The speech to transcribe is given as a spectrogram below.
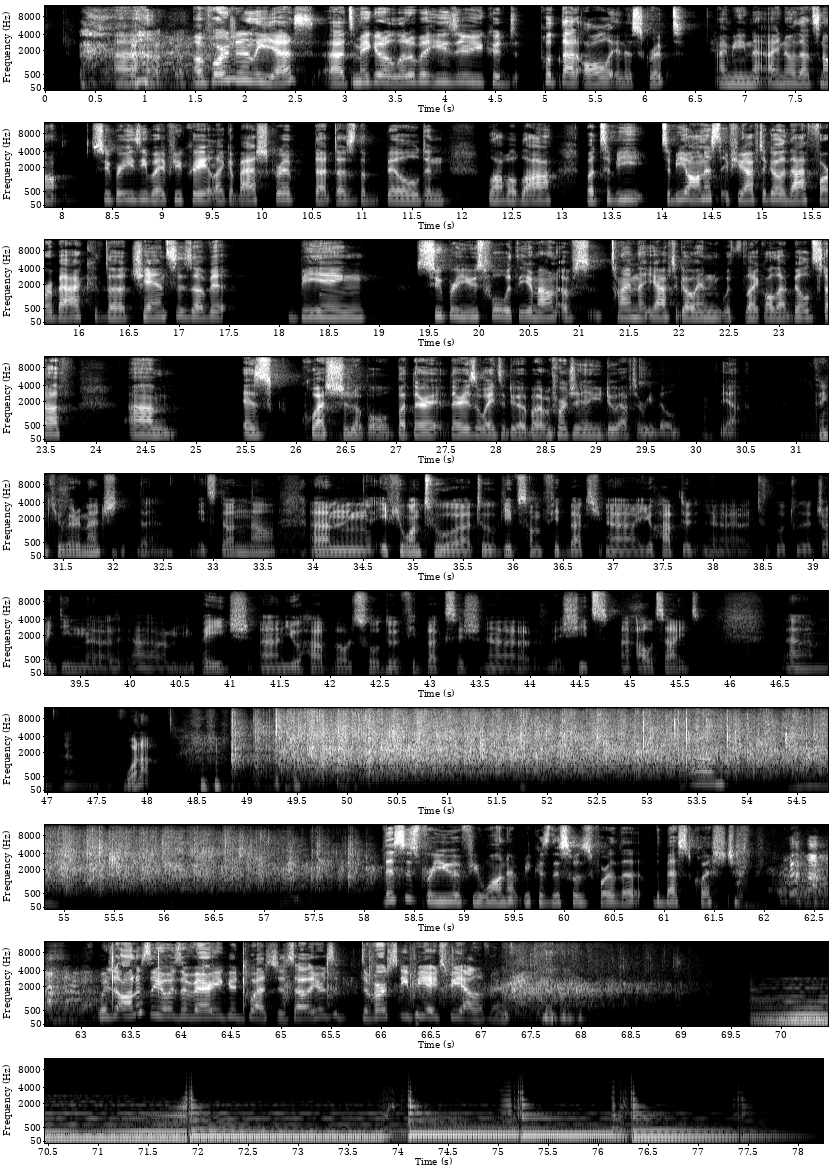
Uh, unfortunately, yes. Uh, to make it a little bit easier, you could put that all in a script. I mean, I know that's not super easy, but if you create like a bash script that does the build and blah, blah, blah. But to be, to be honest, if you have to go that far back, the chances of it being super useful with the amount of time that you have to go in with like all that build stuff um, is questionable. But there there is a way to do it. But unfortunately, you do have to rebuild. Yeah. Thank you very much. It's done now. Um, if you want to uh, to give some feedback, uh, you have to uh, to go to the Join uh, um, page, and you have also the feedback uh, sheets uh, outside. Um, and Voilà. um, this is for you if you want it, because this was for the, the best question. Which honestly it was a very good question. So here's a diversity PHP elephant.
